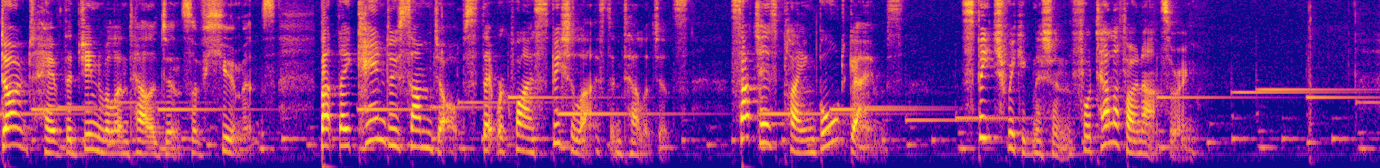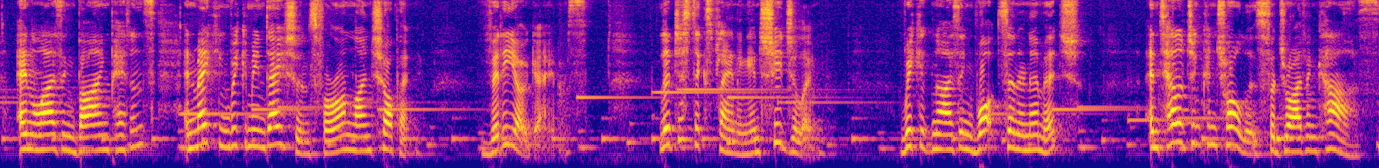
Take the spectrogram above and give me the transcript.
don't have the general intelligence of humans, but they can do some jobs that require specialised intelligence, such as playing board games, speech recognition for telephone answering, analysing buying patterns and making recommendations for online shopping, video games, logistics planning and scheduling, recognising what's in an image, intelligent controllers for driving cars.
